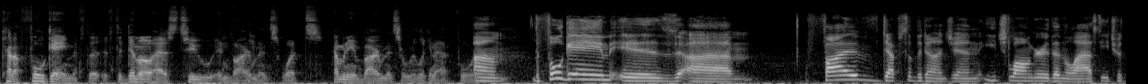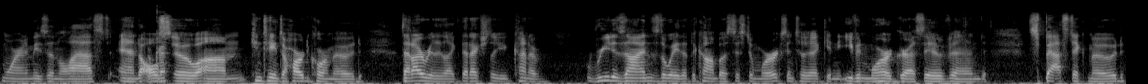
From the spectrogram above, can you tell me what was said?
kind of full game? If the if the demo has two environments, what how many environments are we looking at for? Um, the full game is um, five depths of the dungeon, each longer than the last, each with more enemies than the last, and also um, contains a hardcore mode that I really like. That actually kind of redesigns the way that the combo system works into like an even more aggressive and spastic mode,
